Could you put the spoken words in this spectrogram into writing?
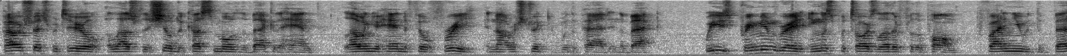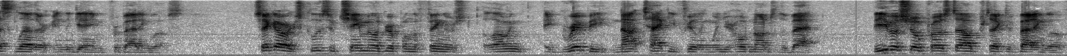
Power stretch material allows for the shield to custom mold to the back of the hand, allowing your hand to feel free and not restricted with the pad in the back. We use premium grade English Pittards leather for the palm, providing you with the best leather in the game for batting gloves. Check our exclusive chainmail grip on the fingers, allowing a grippy, not tacky feeling when you're holding onto the bat. The EvoShield Pro Style Protective Batting Glove.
